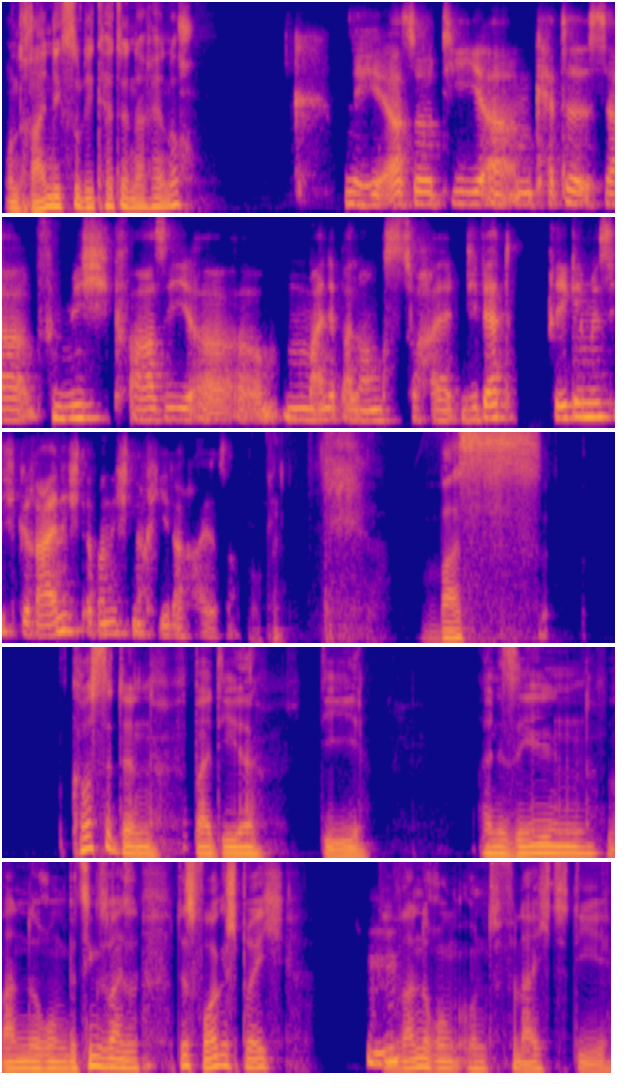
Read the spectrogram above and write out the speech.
Und reinigst du die Kette nachher noch? Nee, also die ähm, Kette ist ja für mich quasi, äh, um meine Balance zu halten. Die wird regelmäßig gereinigt, aber nicht nach jeder Reise. Okay. Was kostet denn bei dir die eine Seelenwanderung, beziehungsweise das Vorgespräch, die Mhm. Wanderung und vielleicht die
